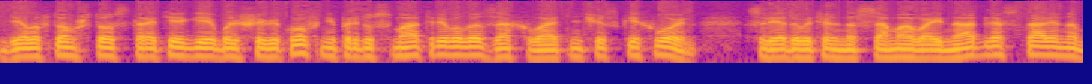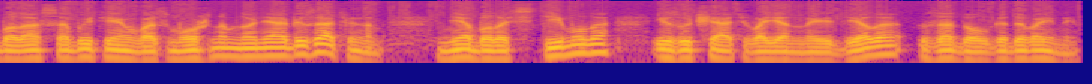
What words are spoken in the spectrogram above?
Дело в том, что стратегия большевиков не предусматривала захватнических войн, следовательно, сама война для Сталина была событием возможным, но не обязательным, не было стимула изучать военное дело задолго до войны.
